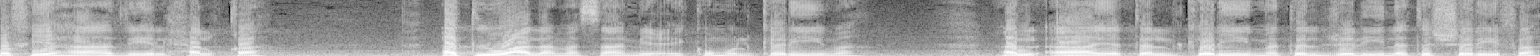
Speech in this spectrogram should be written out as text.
وفي هذه الحلقة أتلو على مسامعكم الكريمة الآية الكريمة الجليلة الشريفة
